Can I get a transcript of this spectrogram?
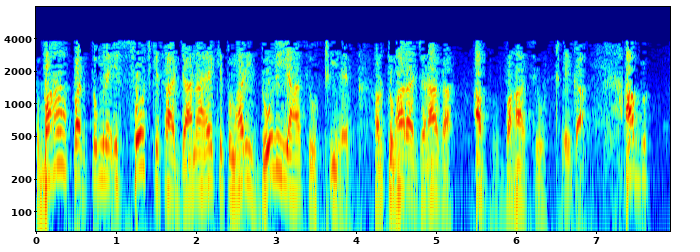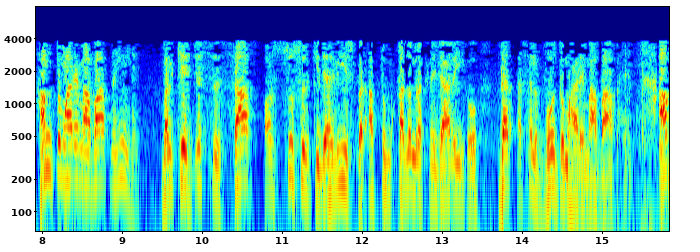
وہاں پر تم نے اس سوچ کے ساتھ جانا ہے کہ تمہاری ڈولی یہاں سے اٹھی ہے اور تمہارا جنازہ اب وہاں سے اٹھے گا۔ اب ہم تمہارے ماں باپ نہیں ہیں، بلکہ جس ساس اور سسر کی دہلیز پر اب تم قدم رکھنے جا رہی ہو، دراصل وہ تمہارے ماں باپ ہیں۔ اب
